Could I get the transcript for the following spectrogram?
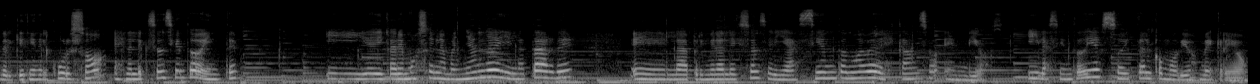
del que tiene el curso, es la lección 120 y dedicaremos en la mañana y en la tarde. Eh, la primera lección sería 109 descanso en Dios y la 110 soy tal como Dios me creó.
